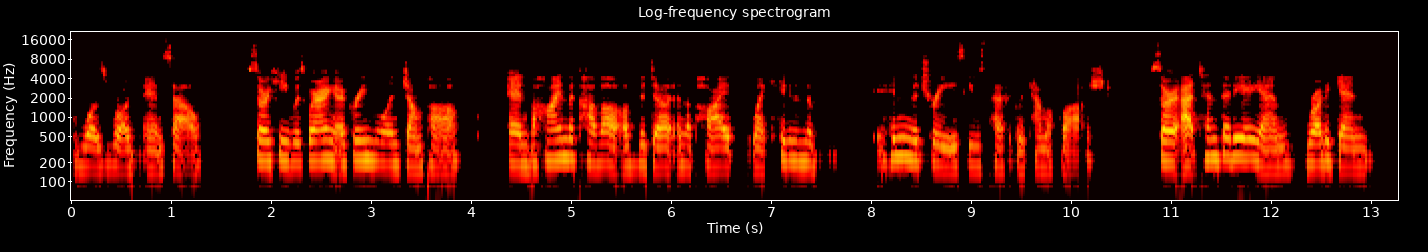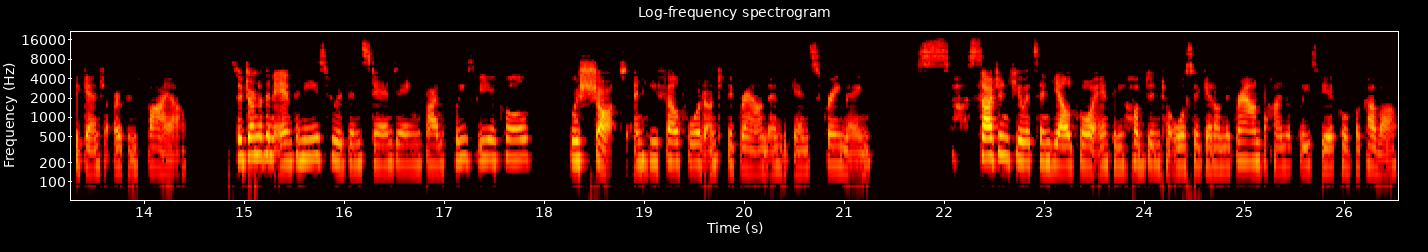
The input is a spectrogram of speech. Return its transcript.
was Rod Ansell. So he was wearing a green woolen jumper and behind the cover of the dirt and the pipe, like hidden in the hidden in the trees, he was perfectly camouflaged. So at 10:30 a.m., Rod again began to open fire. So Jonathan Anthony's, who had been standing by the police vehicle, was shot and he fell forward onto the ground and began screaming. Sergeant Huitson yelled for Anthony Hobden to also get on the ground behind the police vehicle for cover.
